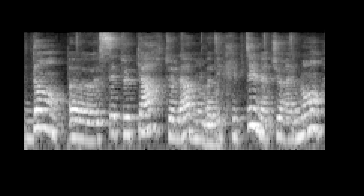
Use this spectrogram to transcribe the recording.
dans euh, cette carte-là, bon, bah, décryptée naturellement,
